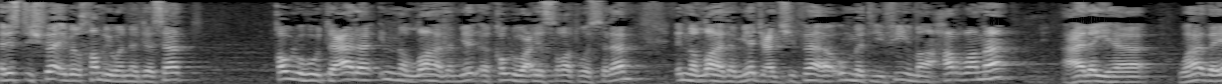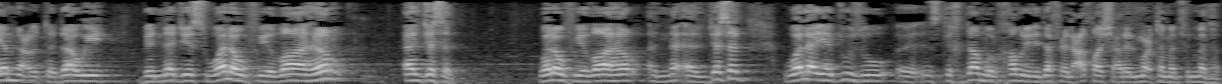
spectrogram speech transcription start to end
الاستشفاء بالخمر والنجاسات قوله تعالى إن الله لم ي... قوله عليه الصلاة والسلام إن الله لم يجعل شفاء أمتي فيما حرم عليها وهذا يمنع التداوي بالنجس ولو في ظاهر الجسد ولو في ظاهر الجسد ولا يجوز استخدام الخمر لدفع العطش على المعتمد في المذهب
